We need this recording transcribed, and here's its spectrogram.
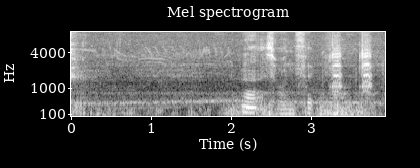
That is one thick fog.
